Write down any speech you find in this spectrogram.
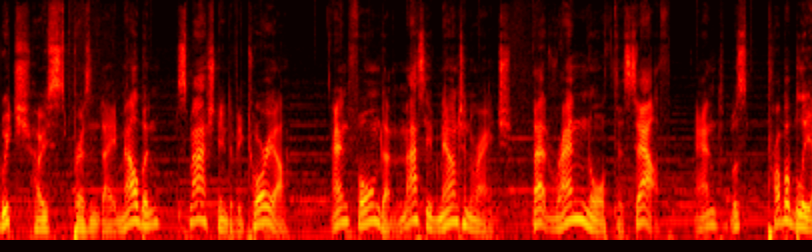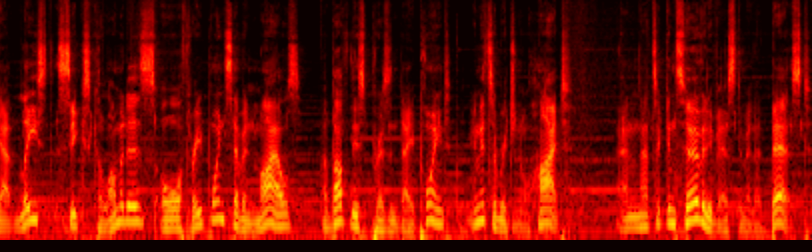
which hosts present-day Melbourne, smashed into Victoria and formed a massive mountain range that ran north to south and was probably at least 6 kilometres or 3.7 miles above this present day point in its original height, and that's a conservative estimate at best.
